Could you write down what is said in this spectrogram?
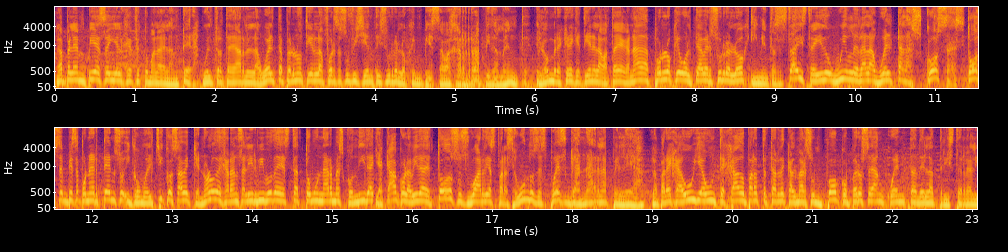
La pelea empieza y el jefe toma la delantera. Will trata de darle la vuelta, pero no tiene la fuerza suficiente y su reloj empieza a bajar rápidamente. El hombre cree que tiene la batalla ganada, por lo que voltea a ver su reloj y mientras está distraído, Will le da la vuelta a las cosas. Todo se empieza a poner tenso y como el chico sabe que no lo dejarán salir vivo de esta, toma un arma escondida y acaba con la vida de todos sus guardias para segundos después ganar la pelea. La pareja huye a un tejado para tratar de calmarse un poco, pero se dan cuenta de la triste realidad.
